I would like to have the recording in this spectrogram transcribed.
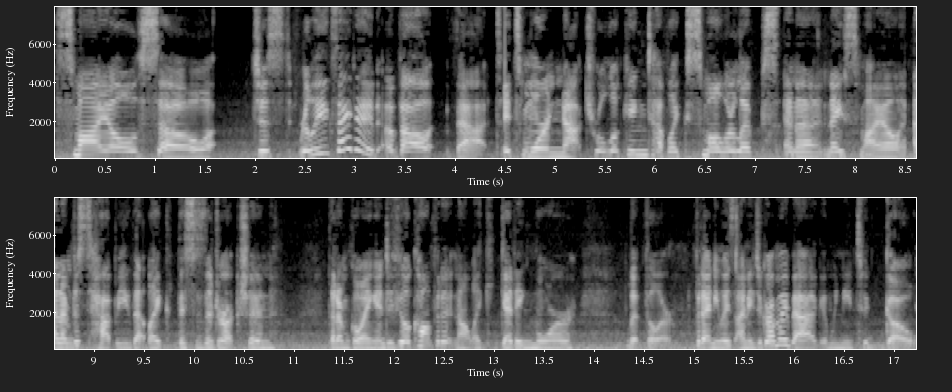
smile. So just really excited about that. It's more natural looking to have like smaller lips and a nice smile. And I'm just happy that like this is a direction that I'm going in to feel confident, not like getting more lip filler. But anyways, I need to grab my bag and we need to go.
